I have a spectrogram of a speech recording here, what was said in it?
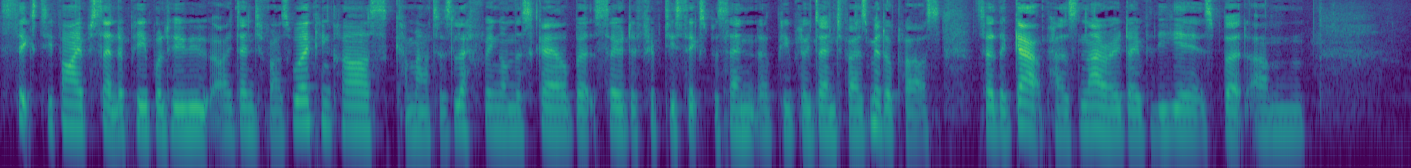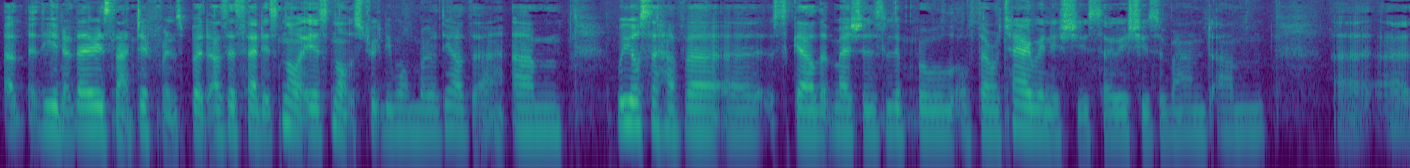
65% of people who identify as working class come out as left wing on the scale, but so do 56% of people who identify as middle class. So the gap has narrowed over the years, but um, uh, you know there is that difference. But as I said, it's not it's not strictly one way or the other. Um, we also have a, a scale that measures liberal authoritarian issues, so issues around. Um, uh, uh,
